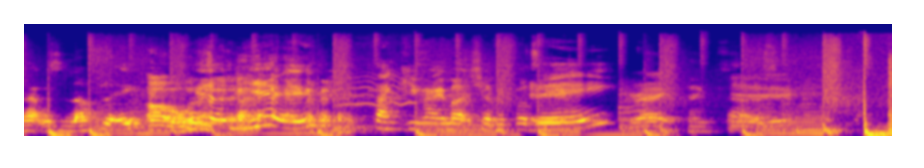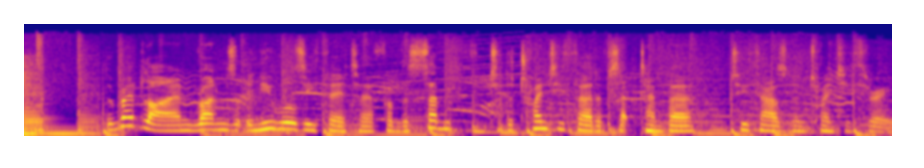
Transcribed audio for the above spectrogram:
That was lovely. Oh, was Good it? on you. Thank you very much, everybody. Great, thank you. The Red Lion runs at the New Wolsey Theatre from the 7th to the 23rd of September 2023.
